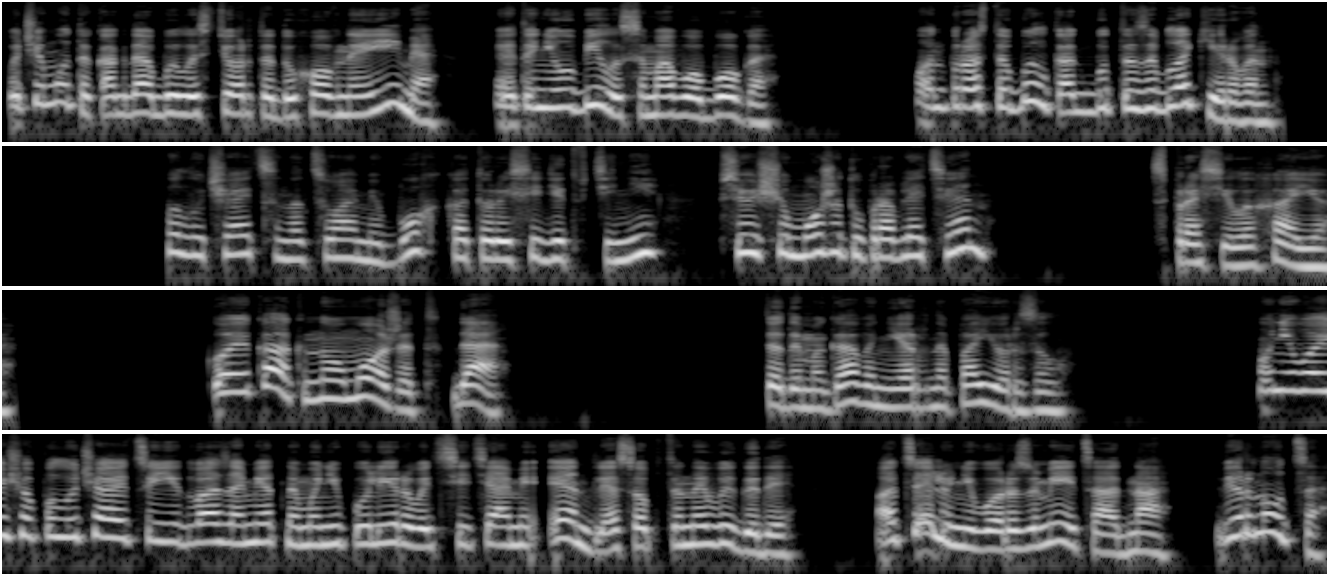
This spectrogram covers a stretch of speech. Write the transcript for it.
Почему-то, когда было стерто духовное имя, это не убило самого бога. Он просто был как будто заблокирован. «Получается, Нацуами бог, который сидит в тени, все еще может управлять Эн?» — спросила Хайо. «Кое-как, но может, да». Тадемагава нервно поерзал. «У него еще получается едва заметно манипулировать сетями Н для собственной выгоды, а цель у него, разумеется, одна — вернуться.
